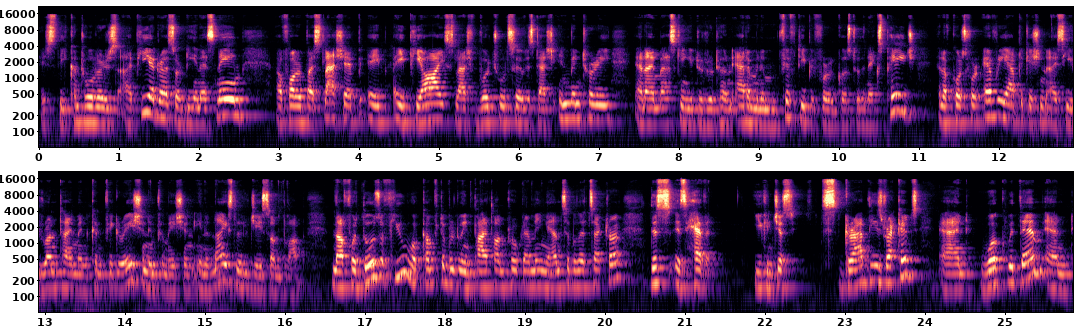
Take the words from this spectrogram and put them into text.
It's the controller's IP address or DNS name uh, followed by slash API slash virtual service dash inventory. And I'm asking you to return at a minimum 50 before it goes to the next page. And of course, for every application, I see runtime and configuration information in a nice little JSON blob. Now, for those of you who are comfortable doing Python programming, Ansible, etc., this is heaven. You can just grab these records and work with them and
